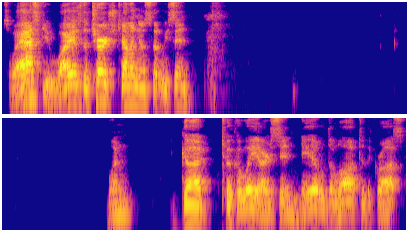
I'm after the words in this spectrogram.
So I ask you, why is the church telling us that we sin? When God took away our sin, nailed the law to the cross,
